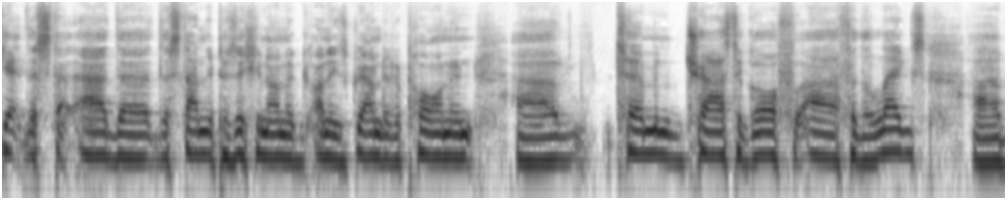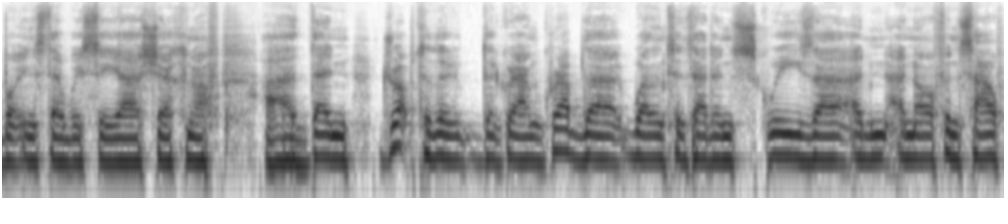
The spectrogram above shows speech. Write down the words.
get the uh, the the standing position on a, on his grounded opponent. Uh, Turman tries to go f- uh, for the legs, uh, but instead we see uh, Cirkunov uh, then drop to the, the ground, grab the Wellington's head and squeeze uh, a, a north and south,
